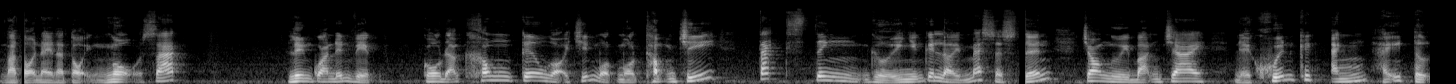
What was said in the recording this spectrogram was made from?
Và tội này là tội ngộ sát. Liên quan đến việc cô đã không kêu gọi 911 thậm chí texting gửi những cái lời message đến cho người bạn trai để khuyến khích anh hãy tự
